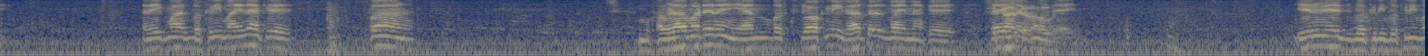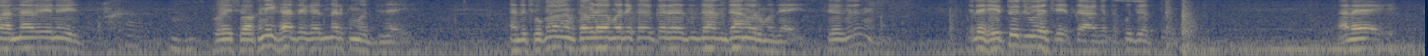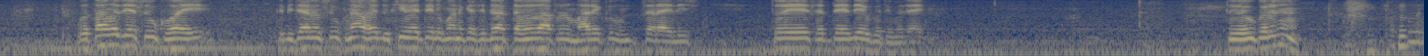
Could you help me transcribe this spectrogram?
અને એક માણસ બકરી મારી નાખે પણ ખવડાવવા માટે નહીં એમ બસ શોખની ખાતર જ મારી નાખે. જાય. એનું એ જ બકરી બકરી મારનાર એનું એ જ. કોઈ શોખની ખાતર નર્કમાં જાય. અને છોકરાઓને ખવડાવવા માટે કરે તો જાનવરમાં જાય. ને? એટલે હેતુ જુએ છે ત્યાં આગળ તો કુદરત અને પોતાનું જે સુખ હોય તે બીજાનું સુખ ના હોય દુઃખી હોય તે લોકોને કહે છે "ના, તમે વાપરો મારે હું લઈશ તો એ સત્ય દેવગતિમાં જાય. તું એવું કરું છે ને?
